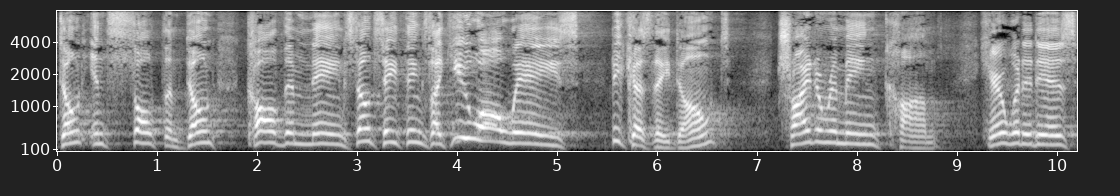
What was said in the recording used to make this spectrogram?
Don't insult them. Don't call them names. Don't say things like, you always, because they don't. Try to remain calm. Hear what it is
